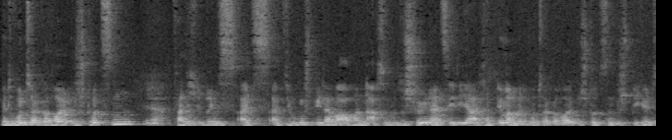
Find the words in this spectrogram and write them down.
mit runtergerollten Stutzen. Ja. Fand ich übrigens als, als Jugendspieler mal auch ein absolutes Schönheitsideal. Ich habe immer mit runtergerollten Stutzen gespielt,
